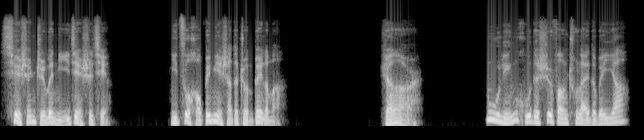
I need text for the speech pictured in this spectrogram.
妾身只问你一件事情：你做好被灭杀的准备了吗？然而，木灵狐的释放出来的威压，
